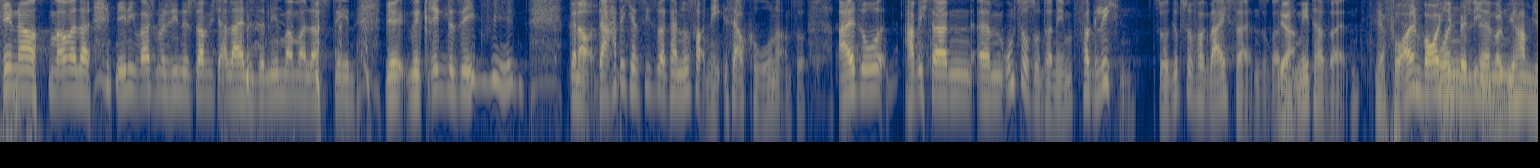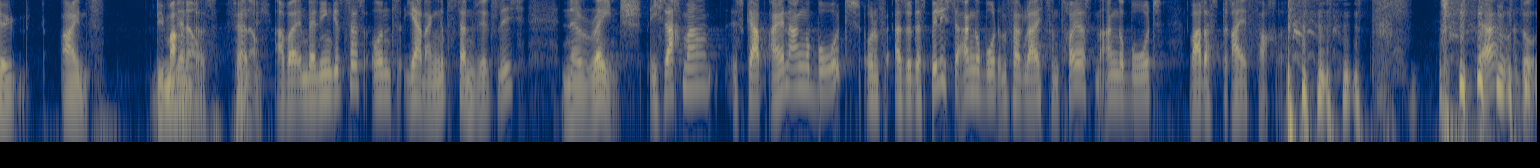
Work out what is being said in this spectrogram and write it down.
Genau, Mama sagt, nee, die Waschmaschine schaffe ich alleine. So, nee, Mama, lass stehen. Wir, wir kriegen das irgendwie hin. Genau, da hatte ich jetzt diesmal keine Lust drauf. Nee, ist ja auch Corona und so. Also habe ich dann ähm, Umzugsunternehmen verglichen. So, gibt's so Vergleichsseiten sogar, Ja. so Metaseiten. Ja, vor allem bei euch in Und, Berlin, ähm, weil wir haben hier eins. Die machen genau, das. Fertig. Genau. Aber in Berlin gibt's das und ja, dann gibt's dann wirklich eine Range. Ich sag mal, es gab ein Angebot und also das billigste Angebot im Vergleich zum teuersten Angebot war das Dreifache. ja, also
